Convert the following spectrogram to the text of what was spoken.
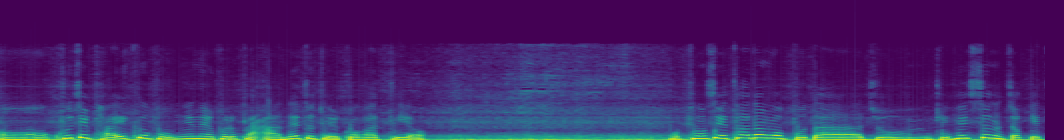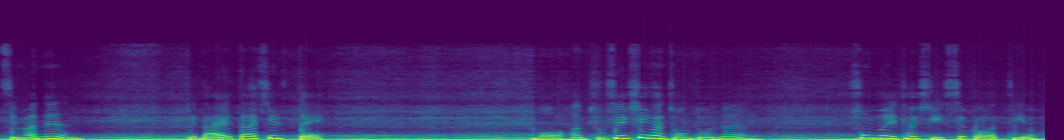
어, 굳이 바이크 봉인을 그렇게 안 해도 될 것 같아요. 뭐 평소에 타던 것보다 좀 이렇게 횟수는 적겠지만은, 이렇게 날 따실 때, 뭐, 한 두세 시간 정도는 충분히 탈 수 있을 것 같아요.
